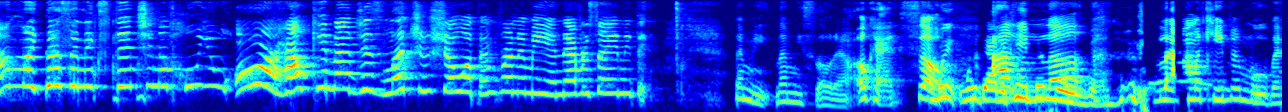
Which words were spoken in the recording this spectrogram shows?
I'm like that's an extension of who you are. How can i just let you show up in front of me and never say anything let me let me slow down. Okay, so we, we gotta I keep love, it moving. I'm gonna keep it moving.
